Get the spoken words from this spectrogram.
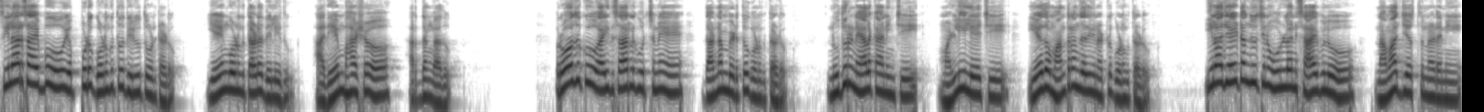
సిలార్ సాహిబు ఎప్పుడు గొణుగుతూ తిరుగుతూ ఉంటాడు. ఏం గొణుగుతాడో తెలీదు. అదేం భాషో అర్థం కాదు. రోజుకు ఐదు సార్లు కూర్చునే దండం పెడుతూ గొణుకుతాడు నుదురు నేల కానించి మళ్ళీ లేచి ఏదో మంత్రం చదివినట్లు గొణుకుతాడు ఇలా చేయటం చూసిన ఊళ్ళోని సాహిబులు నమాజ్ చేస్తున్నాడని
